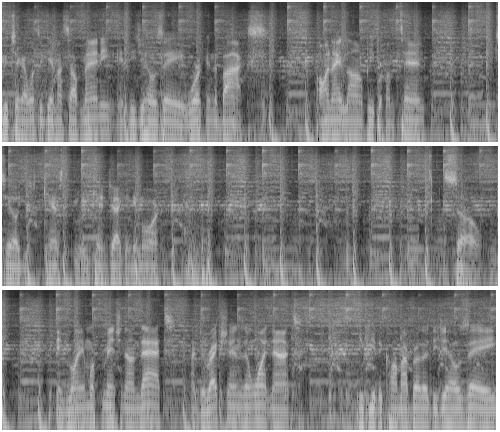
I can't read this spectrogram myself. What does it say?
You can check out once again myself, Manny, and DJ Jose, Work in the box all night long, people, from 10 till you can't you, can't jack anymore. so, if you want any more information on that, on directions and whatnot, you can either call my brother DJ Jose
